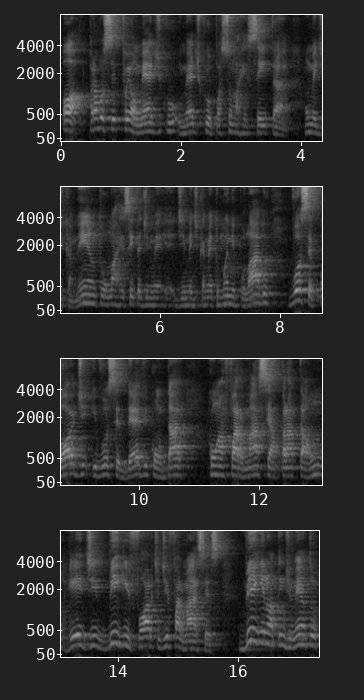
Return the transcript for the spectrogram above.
Ó, para você que foi ao médico, o médico passou uma receita, um medicamento, uma receita de, de medicamento manipulado, você pode e você deve contar com a Farmácia Prata 1, rede Big Forte de farmácias. Big no atendimento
